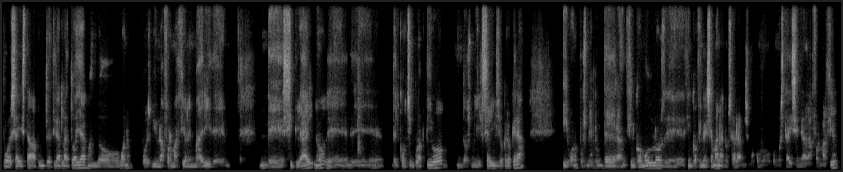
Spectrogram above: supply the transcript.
pues ahí estaba a punto de tirar la toalla cuando, bueno, pues vi una formación en Madrid de, de CTI, ¿no? De, del coaching coactivo, 2006 yo creo que era, Y bueno, pues me apunté, eran cinco módulos de cinco fines de semana, no sé ahora mismo cómo, cómo está diseñada la formación.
